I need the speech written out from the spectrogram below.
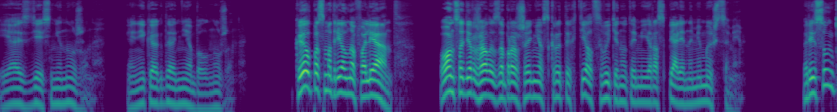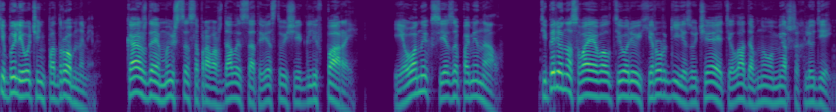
Я здесь не нужен. Я никогда не был нужен. Кэл посмотрел на фолиант. Он содержал изображения вскрытых тел с вытянутыми и распяленными мышцами. Рисунки были очень подробными. Каждая мышца сопровождалась соответствующей глифпарой, и он их все запоминал. Теперь он осваивал теорию хирургии, изучая тела давно умерших людей.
